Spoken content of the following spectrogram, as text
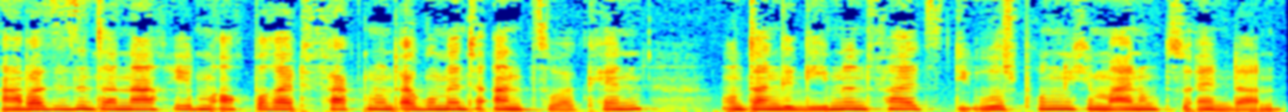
aber sie sind danach eben auch bereit, Fakten und Argumente anzuerkennen und dann gegebenenfalls die ursprüngliche Meinung zu ändern.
